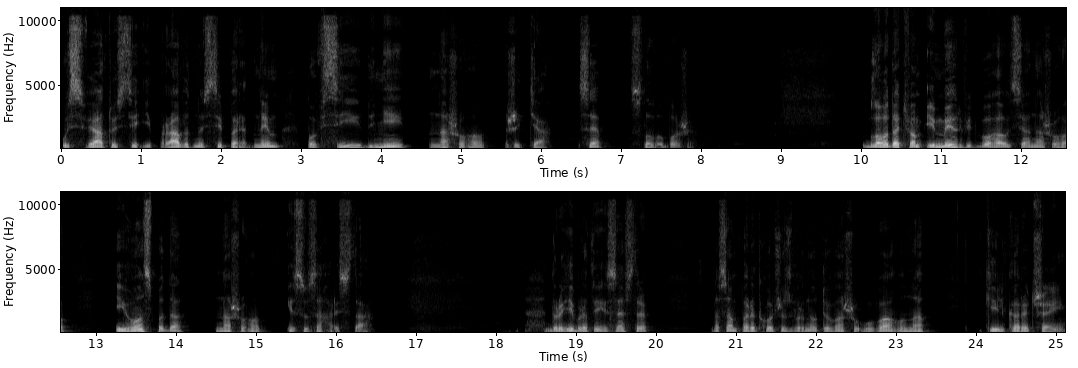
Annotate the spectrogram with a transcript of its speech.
у святості і праведності перед Ним по всі дні нашого життя. Це Слово Боже. Благодать вам і мир від Бога Отця нашого і Господа нашого Ісуса Христа. Дорогі брати і сестри, насамперед хочу звернути вашу увагу на кілька речей.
